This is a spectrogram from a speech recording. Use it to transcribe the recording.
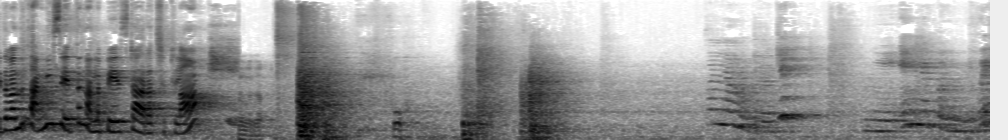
இதை வந்து தண்ணி சேர்த்து நல்லா பேஸ்டா அரைச்சிக்கலாம் பண்ண முடியாது நீ என்ன பண்ணுவே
